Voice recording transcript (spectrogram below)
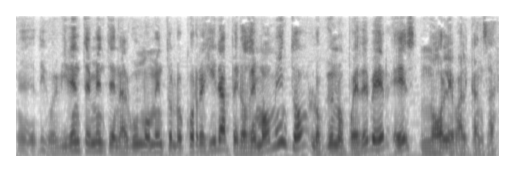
Eh, digo, evidentemente en algún momento lo corregirá, pero de momento lo que uno puede ver es no le va a alcanzar.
